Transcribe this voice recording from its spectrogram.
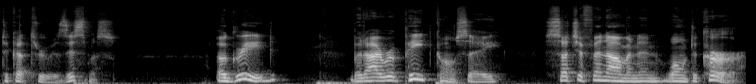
to cut through his isthmus. Agreed, but I repeat, Conseil, such a phenomenon won't occur.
